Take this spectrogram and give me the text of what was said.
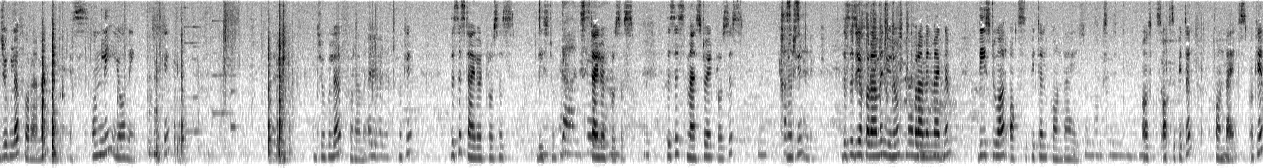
jugular foramen. Yes, only your name. Okay, jugular foramen. Okay, this is styloid process. These two, styloid process. This is mastoid process. Okay. This is your foramen. You know, foramen magnum. These two are occipital condyles. Ox- occipital condyles. Okay.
